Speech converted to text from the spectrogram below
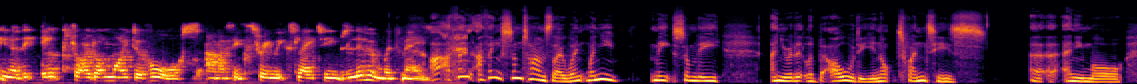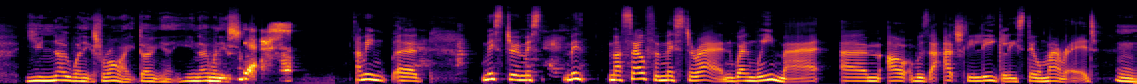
you know, the ink dried on my divorce, and I think three weeks later he was living with me. I, I think I think sometimes though, when when you meet somebody and you're a little bit older, you're not twenties uh, anymore. You know when it's right, don't you? You know when it's Yes. I mean, uh, Mr. and Miss, Mi- myself and Mr. N, when we met, um, I was actually legally still married. Hmm.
